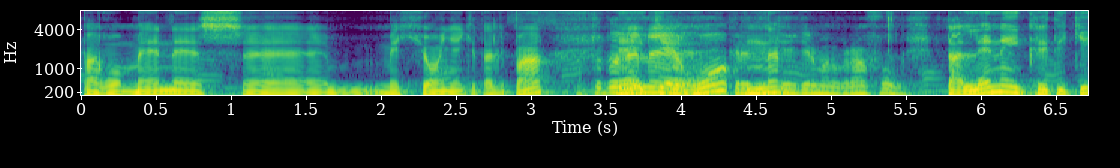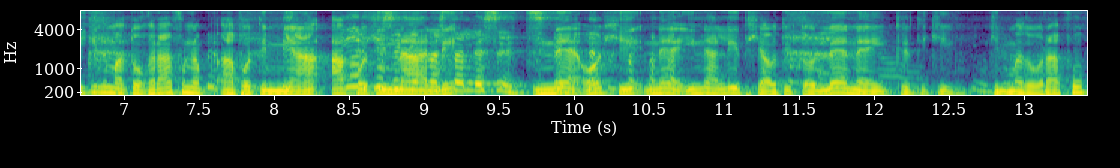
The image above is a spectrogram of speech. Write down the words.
παγωμένες, ε, με χιόνια κτλ. Αυτό το Ε, λένε και εγώ, κριτική ναι, κινηματογράφου. τα λένε οι κριτικοί κινηματογράφου από τη μια, από άρχισε την και μας άλλη. τα λες έτσι. Ναι, όχι, ναι, είναι αλήθεια ότι το λένε οι κριτικοί κινηματογράφου.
